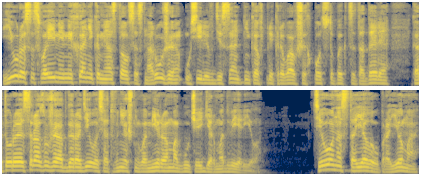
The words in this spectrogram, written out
Юра со своими механиками остался снаружи, усилив десантников, прикрывавших подступы к цитадели, которая сразу же отгородилась от внешнего мира могучей гермодверью. Теона стояла у проема,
